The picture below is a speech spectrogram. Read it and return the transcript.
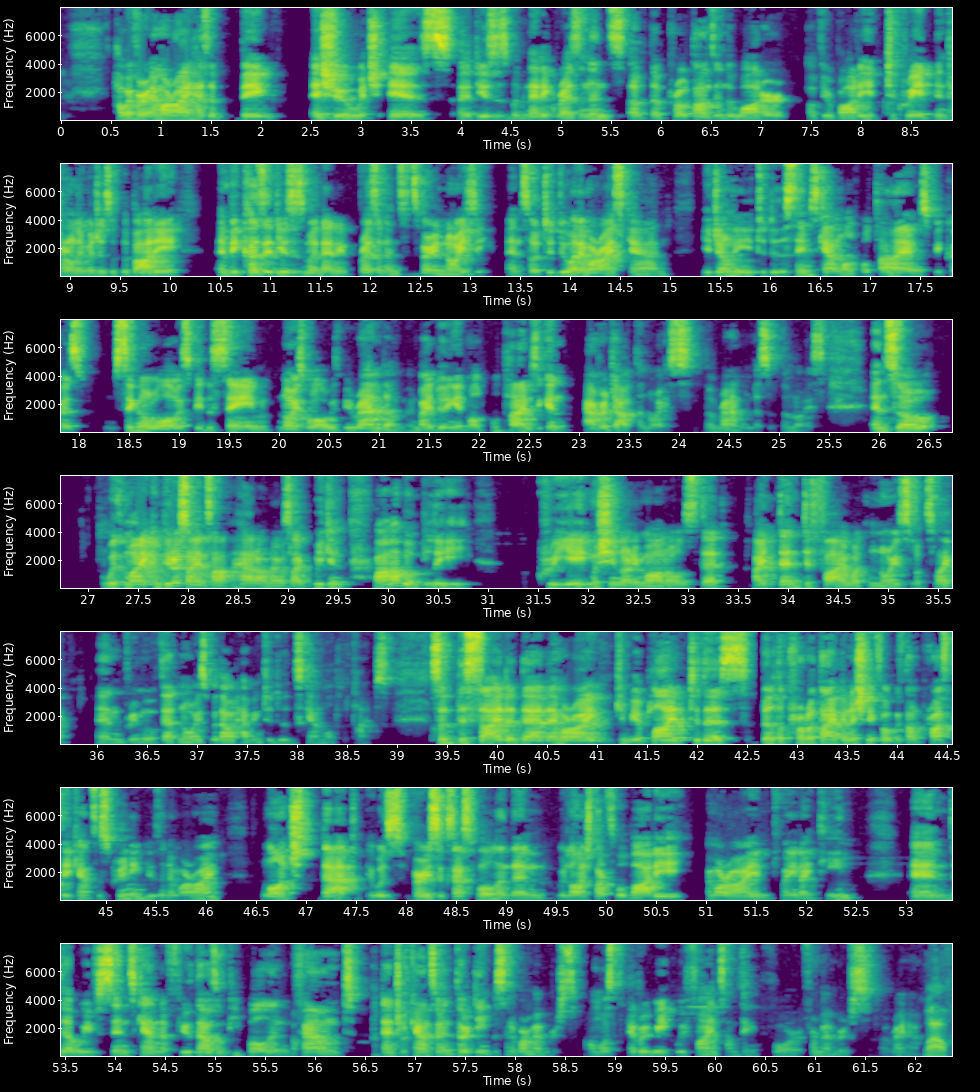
However, MRI has a big issue, which is it uses magnetic resonance of the protons in the water of your body to create internal images of the body. And because it uses magnetic resonance, it's very noisy. And so to do an MRI scan, you generally need to do the same scan multiple times because signal will always be the same, noise will always be random. And by doing it multiple times, you can average out the noise, the randomness of the noise. And so with my computer science hat on, I was like, we can probably create machine learning models that identify what noise looks like and remove that noise without having to do the scan multiple times. So decided that MRI can be applied to this, built a prototype initially focused on prostate cancer screening using MRI, launched that. It was very successful. And then we launched our full body MRI in 2019. And uh, we've since scanned a few thousand people and found potential cancer in 13% of our members. Almost every week we find something for, for members right now. Wow.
